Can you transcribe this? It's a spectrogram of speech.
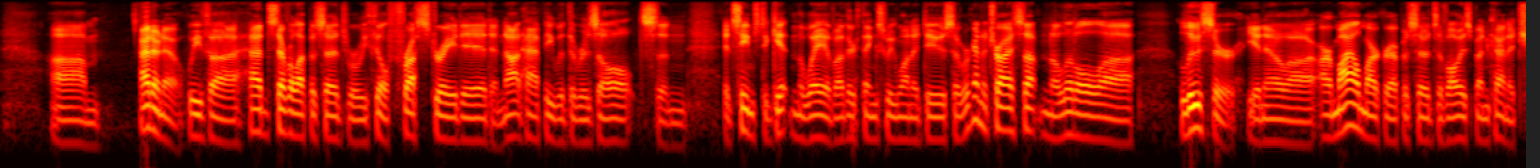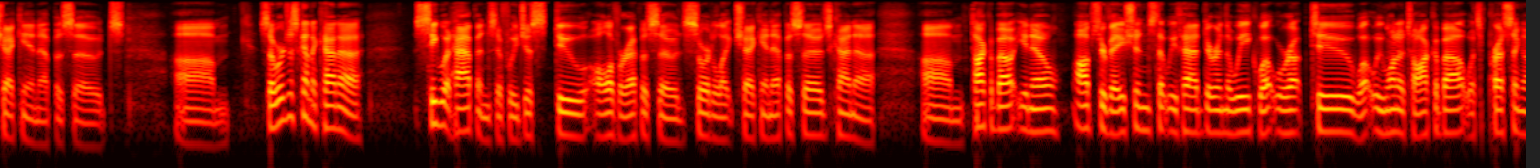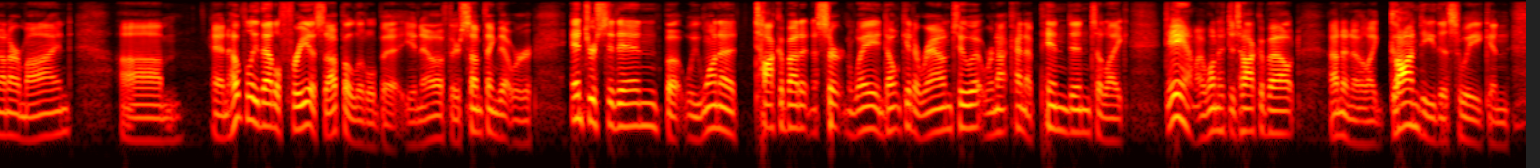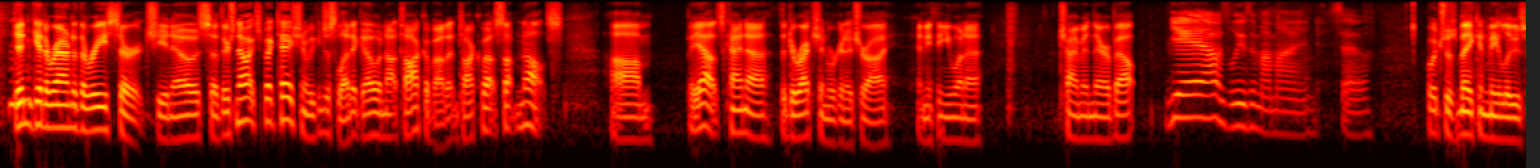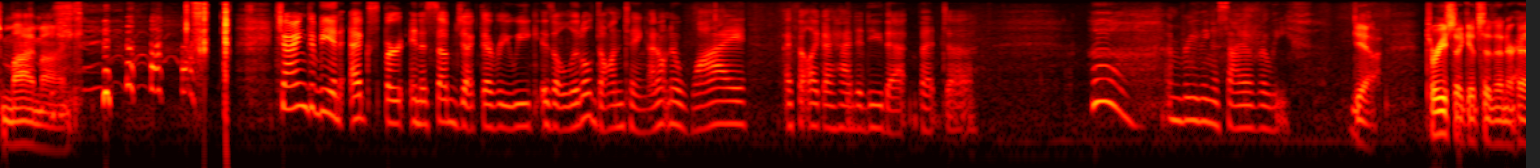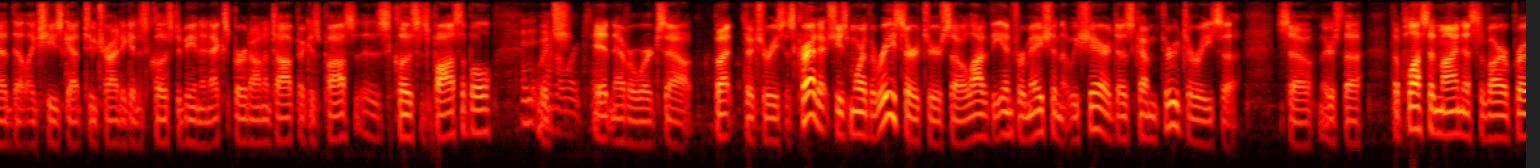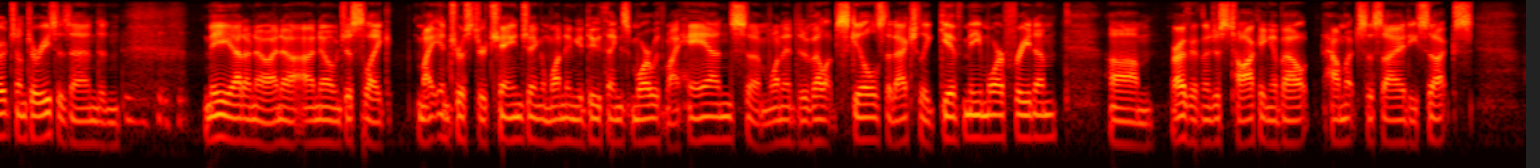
um, I don't know. We've uh, had several episodes where we feel frustrated and not happy with the results, and it seems to get in the way of other things we want to do. So we're going to try something a little uh, looser. You know, uh, our mile marker episodes have always been kind of check-in episodes. Um, so we're just going to kind of see what happens if we just do all of our episodes sort of like check-in episodes, kind of um, talk about you know observations that we've had during the week, what we're up to, what we want to talk about, what's pressing on our mind. Um, and hopefully that'll free us up a little bit you know if there's something that we're interested in but we want to talk about it in a certain way and don't get around to it. We're not kind of pinned into like damn i wanted to talk about i don't know like gandhi this week and didn't get around to the research you know? So there's no expectation. We can just let it go and not talk about it and talk about something else. Um, but yeah it's kind of the direction we're going to try. Anything you want to chime in there about? Yeah, I was losing my mind. So. Which was making me lose my mind trying to be an expert in a subject every week is a little daunting. I don't know why I felt like I had to do that, but uh, I'm breathing a sigh of relief. Yeah. Teresa gets it in her head that like she's got to try to get as close to being an expert on a topic as poss- as close as possible, And it which never works out. it never works out. But to Teresa's credit, she's more the researcher, so a lot of the information that we share does come through Teresa. So there's the the plus and minus of our approach on Teresa's end, and me, I don't know. I know I know I'm just like my interests are changing. I'm wanting to do things more with my hands. I'm wanting to develop skills that actually give me more freedom, um, rather than just talking about how much society sucks.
